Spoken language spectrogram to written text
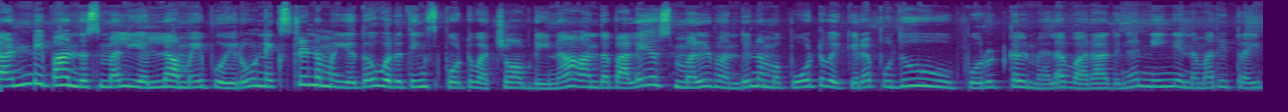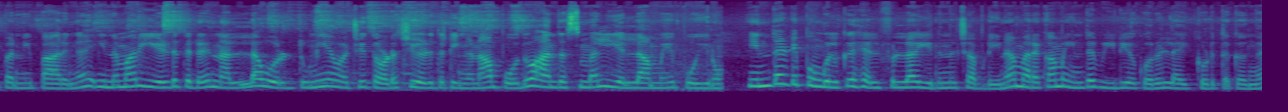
கண்டிப்பாக அந்த ஸ்மெல் எல்லாமே போயிடும் நெக்ஸ்ட்டு நம்ம ஏதோ ஒரு திங்ஸ் போட்டு வச்சோம் அப்படின்னா அந்த பழைய ஸ்மெல் வந்து நம்ம போட்டு வைக்கிற புது பொருட்கள் மேலே வராதுங்க. நீங்கள் இந்த மாதிரி ட்ரை பண்ணி பாருங்கள் இந்த மாதிரி எடுத்துகிட்டு நல்லா ஒரு துணியை வச்சு தொடச்சி எடுத்துட்டிங்கன்னா போதும். அந்த ஸ்மெல் எல்லாமே போயிடும் இந்த டிப் உங்களுக்கு ஹெல்ப்ஃபுல்லாக இருந்துச்சு அப்படின்னா மறக்காமல் இந்த வீடியோக்கு ஒரு லைக் கொடுத்துக்கோங்க.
